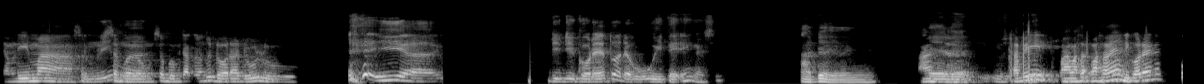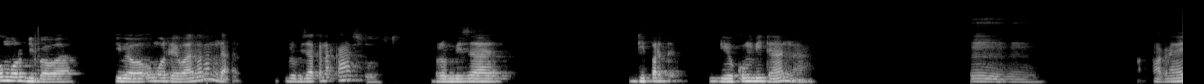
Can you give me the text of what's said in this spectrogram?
Jam 5, Jam lima. sebelum sebelum kartun itu Dora dulu. iya. Di di Korea tuh ada UU ITE nggak sih? Ada ya kayaknya. Ada. Tapi mas- masalahnya di Korea kan umur di bawah di bawah umur dewasa kan nggak belum bisa kena kasus, belum bisa diper, dihukum pidana. Hmm, hmm. Makanya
